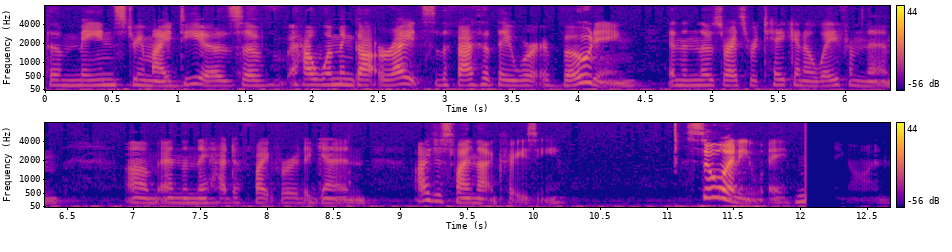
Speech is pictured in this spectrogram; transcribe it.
the mainstream ideas of how women got rights. The fact that they were voting and then those rights were taken away from them um, and then they had to fight for it again. I just find that crazy. So, anyway, moving on.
